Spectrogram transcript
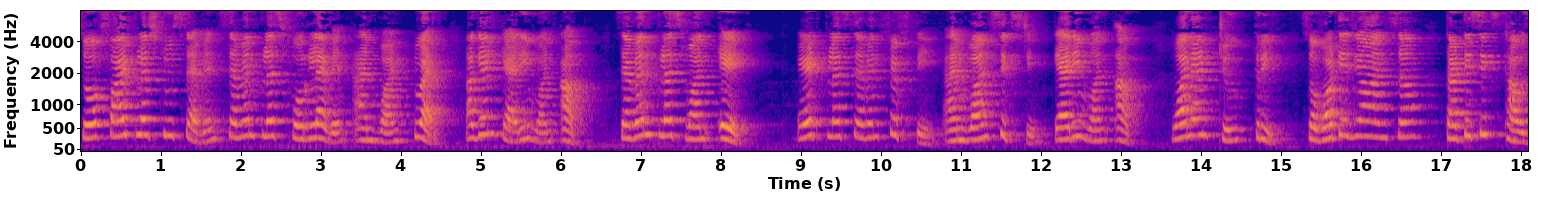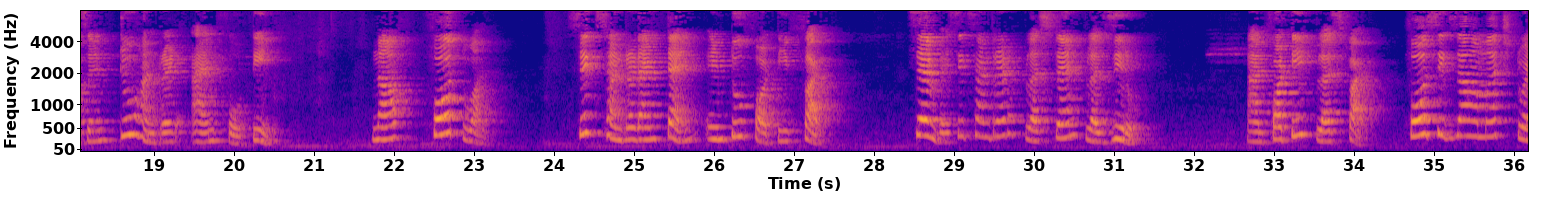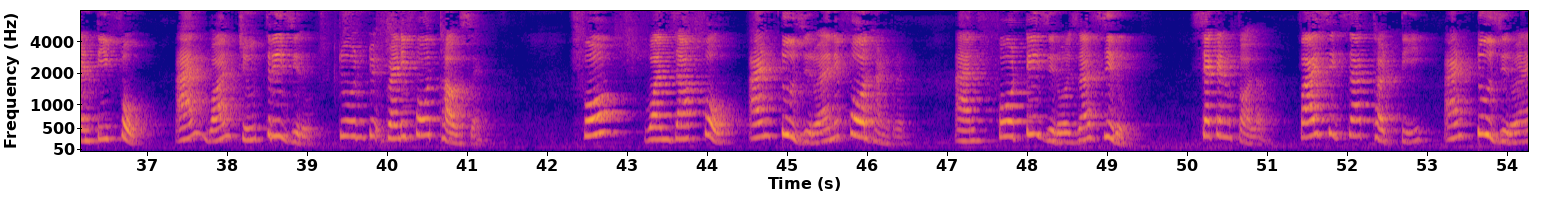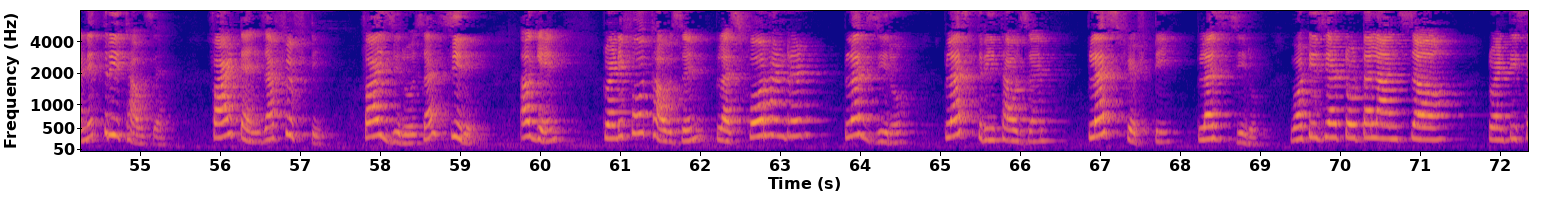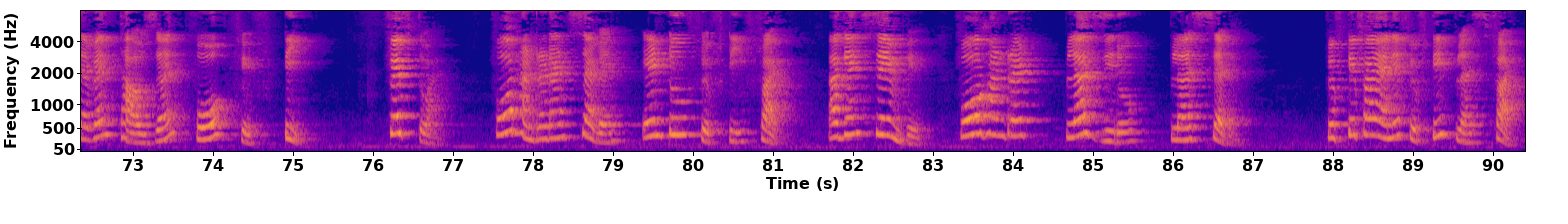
So 5 plus 2, 7. 7 plus 4, 11 and 1, 12. Again carry 1 up. 7 plus 1, 8. 8 plus 7, 15 and 1, 16. Carry 1 up. 1 and 2, 3. So what is your answer? 36,214. Now fourth one. 610 into 45. Same way 600 plus 10 plus 0 and 40 plus 5. 4 6 are how much? 24 and 1 2 3 0. 24,000. 4 ones are 4 and 2 0 and 400 and 40 zeros are 0. Second column 5 6 are 30 and 2 0 and 3000. 5 tens are 50. 5 zeros are 0. Again 24,000 plus 400 plus 0 plus 3000 plus 50 plus 0. What is your total answer? 27,450. Fifth one. 407 into 55. Again same way. 400 plus 0 plus 7. 55 and a 50 plus 5.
